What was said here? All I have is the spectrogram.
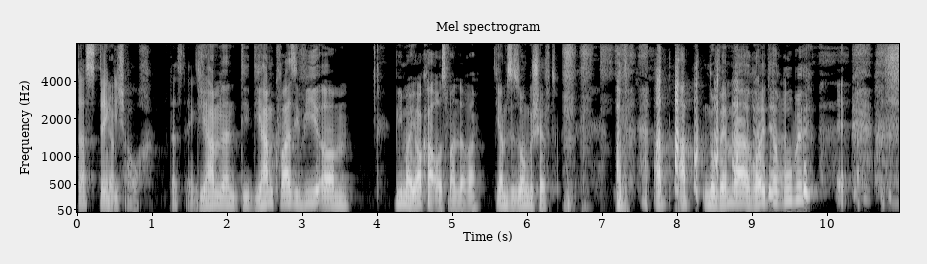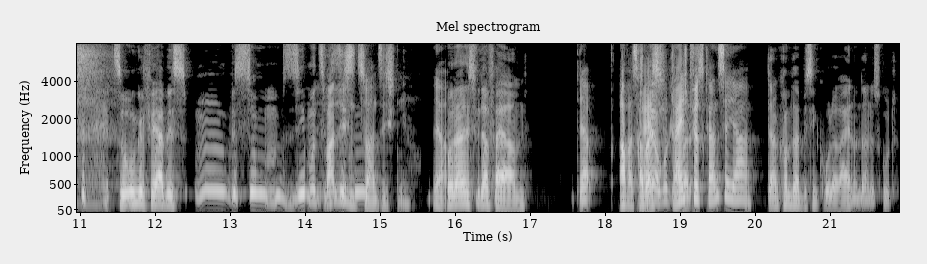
das denke Ja. ich auch. Das denke ich. Die haben dann, die, die haben quasi wie, ähm, wie Mallorca-Auswanderer. Die haben Saisongeschäft. Ab, ab, ab November rollt der Rubel. So ungefähr bis, mm, bis zum 27. 27. Ja. Und dann ist wieder Feierabend. ja. Aber es Aber ja, reicht, gut, reicht aber- fürs ganze Jahr. Dann kommt da ein bisschen Kohle rein und dann ist gut.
